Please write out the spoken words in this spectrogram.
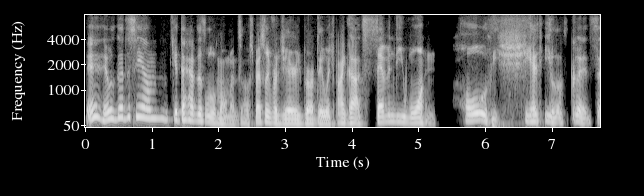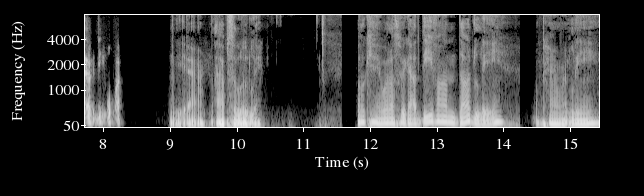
yeah, it was good to see them get to have this little moment. So especially for Jerry's birthday, which my God, seventy one. Holy shit, he looks good at seventy one. Yeah, absolutely. Okay, what else we got? Devon Dudley apparently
